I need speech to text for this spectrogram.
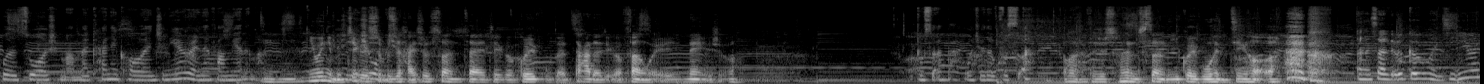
或者做什么 mechanical engineering 那方面的嘛。嗯。因为你们这个是不是还是算在这个硅谷的大的这个范围内是吗？不算吧，我觉得不算。哇，那就算算离硅谷很近好了。嗯，算离硅谷很近，因为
